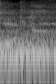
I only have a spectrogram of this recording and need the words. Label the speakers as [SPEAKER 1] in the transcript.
[SPEAKER 1] Yeah.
